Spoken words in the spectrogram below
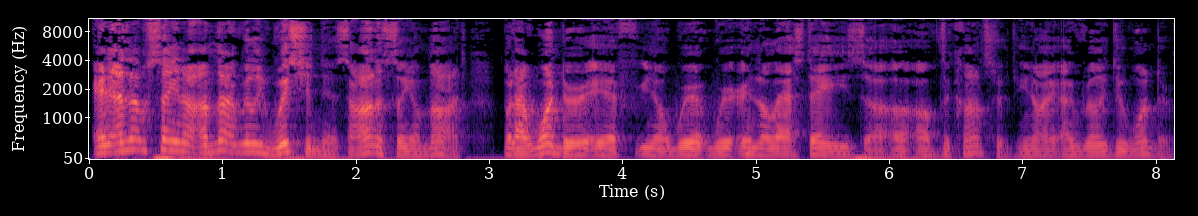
And, and I'm saying I'm not really wishing this. Honestly, I'm not. But I wonder if you know we're we're in the last days uh, uh of the concert. You know, I, I really do wonder.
